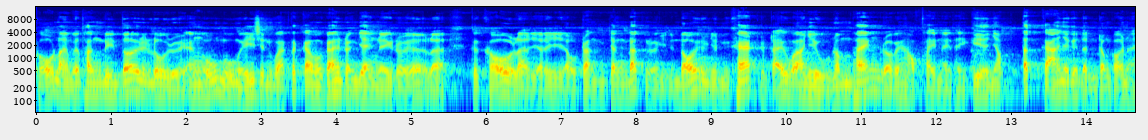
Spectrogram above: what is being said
khổ, làm cái thân đi tới đi lui, rồi ăn uống, ngủ nghỉ, sinh hoạt tất cả một cái trần gian này, rồi là cực khổ, là giờ đầu trần chân đất, rồi nhịn đói, nhịn khát trải qua nhiều năm tháng rồi phải học thầy này, thầy kia, nhập tất cả những cái định trong cõi này.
